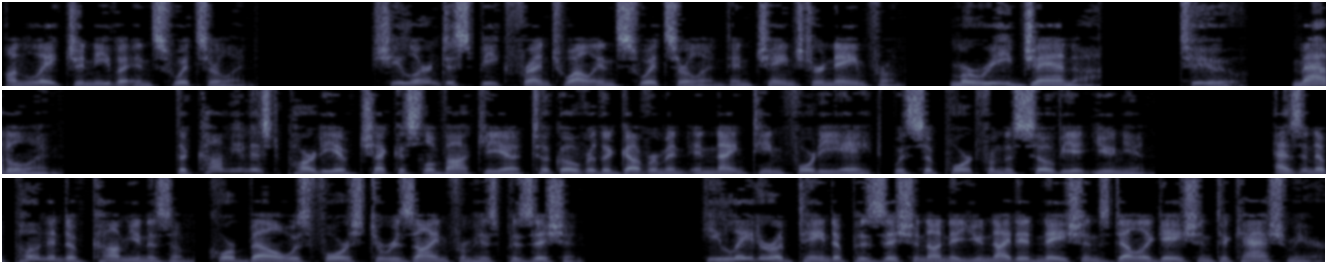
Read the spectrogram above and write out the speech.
on Lake Geneva in Switzerland. She learned to speak French while in Switzerland and changed her name from Marie Jana to Madeleine. The Communist Party of Czechoslovakia took over the government in 1948, with support from the Soviet Union. As an opponent of communism, Korbel was forced to resign from his position. He later obtained a position on a United Nations delegation to Kashmir.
